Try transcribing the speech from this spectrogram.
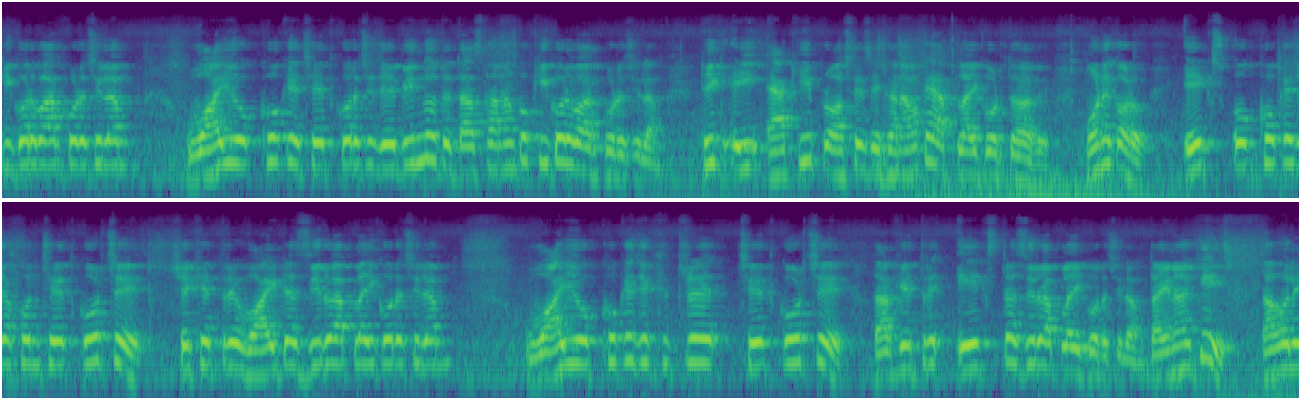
কি করে বার করেছিলাম? ওয়াই অক্ষকে ছেদ করেছে যে বিন্দুতে, তার স্থানাঙ্ক কি করে বার করেছিলাম? ঠিক এই একই প্রসেস এখানে আমাকে অ্যাপ্লাই করতে হবে। মনে করো এক্স অক্ষকে যখন ছেদ করছে, সেক্ষেত্রে ওয়াইটা জিরো অ্যাপ্লাই করেছিলাম। ওয়াই অক্ষকে যে ক্ষেত্রে ছেদ করছে, তার ক্ষেত্রে এক্সটা জিরো অ্যাপ্লাই করেছিলাম, তাই নয় কি? তাহলে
